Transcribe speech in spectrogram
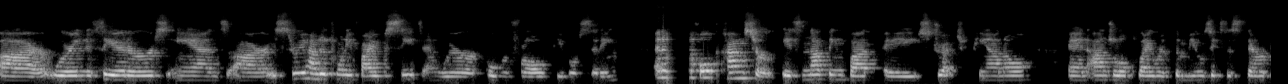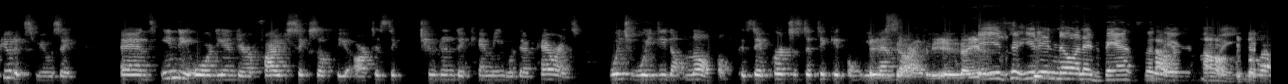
Uh, we're in the theaters and uh, it's 325 seats and we're overflow people sitting. And the whole concert is nothing but a stretch piano and Angelo play with the music, this therapeutics music. And in the audience, there are five, six of the artistic children that came in with their parents which we did not know because they purchased the ticket on Eventbrite. Exactly, and I, you, you didn't know in advance that no, they were coming. No,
